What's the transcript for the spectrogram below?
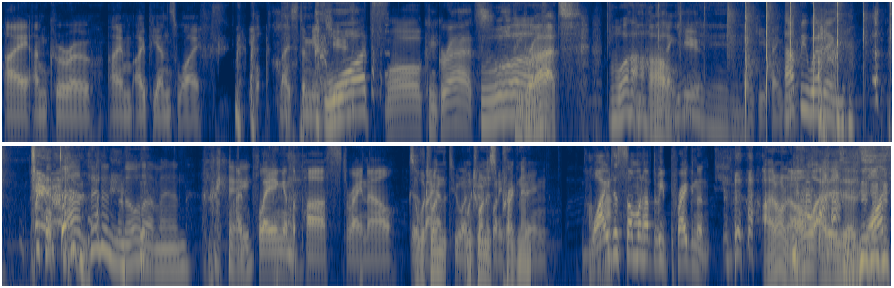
Hi, I'm Kuro. I'm IPN's wife. nice to meet you. What? Whoa, congrats. Whoa. Congrats. Wow. Oh. Thank you. Thank you. Thank you. Happy wedding. I didn't know that, man. Okay. I'm playing in the past right now. So which I have one- which one is pregnant? ping. Why ah. does someone have to be pregnant? I don't know. I, is What?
